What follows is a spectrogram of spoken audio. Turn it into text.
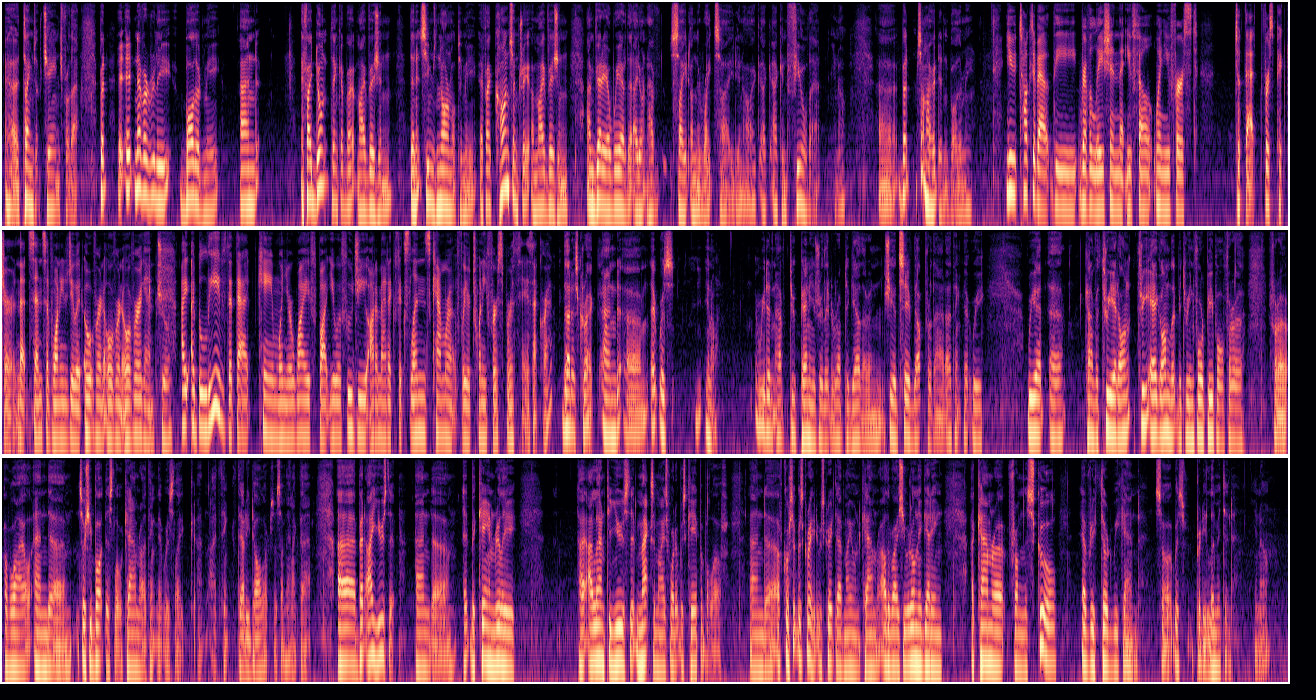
uh, times have changed for that. But it, it never really bothered me. And if I don't think about my vision, then it seems normal to me. If I concentrate on my vision, I'm very aware that I don't have sight on the right side. You know, I, I, I can feel that. You know, uh, but somehow it didn't bother me. You talked about the revelation that you felt when you first took that first picture and that sense of wanting to do it over and over and over again. Sure. I, I believe that that came when your wife bought you a Fuji automatic fixed lens camera for your 21st birthday. Is that correct? That is correct. And um, it was, you know, we didn't have two pennies really to rub together, and she had saved up for that. I think that we we had uh, kind of a three egg on, three egg omelet between four people for a for a, a while, and um, so she bought this little camera. I think that was like uh, I think thirty dollars or something like that. Uh, but I used it, and uh, it became really. I, I, learned to use it, maximize what it was capable of, And uh, of course, it was great. It was great to have my own camera. Otherwise, you were only getting a camera from the school every third weekend. So it was pretty limited, you know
